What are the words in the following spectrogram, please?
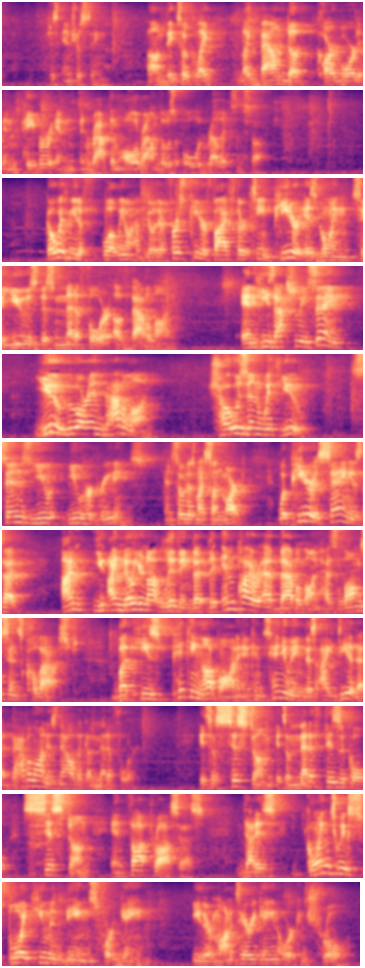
Just interesting. Um, they took like like bound up cardboard and paper and, and wrapped them all around those old relics and stuff. Go with me to well, we don't have to go there. First Peter 5:13. Peter is going to use this metaphor of Babylon. And he's actually saying, You who are in Babylon, chosen with you, sends you, you her greetings. And so does my son Mark. What Peter is saying is that I'm, you, I know you're not living, that the empire at Babylon has long since collapsed. But he's picking up on and continuing this idea that Babylon is now like a metaphor. It's a system, it's a metaphysical system and thought process that is going to exploit human beings for gain, either monetary gain or control.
